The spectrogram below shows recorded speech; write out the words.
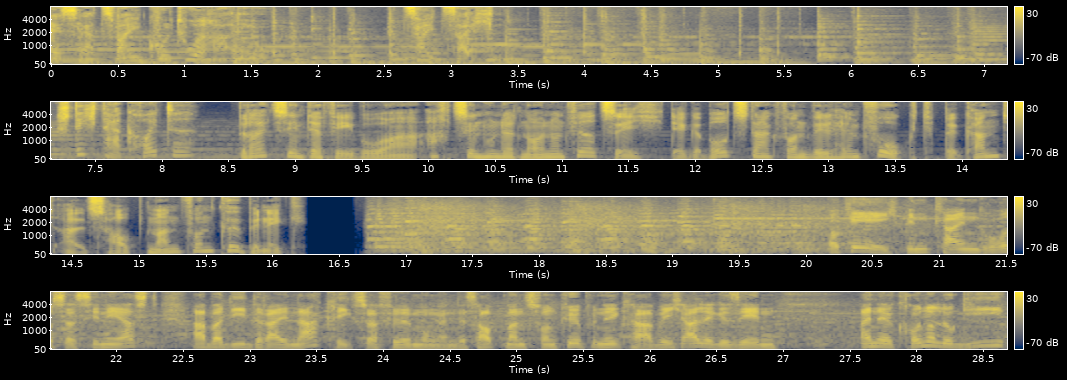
SR2 Kulturradio. Zeitzeichen. Stichtag heute 13. Februar 1849, der Geburtstag von Wilhelm Vogt, bekannt als Hauptmann von Köpenick. Okay, ich bin kein großer Cineast, aber die drei Nachkriegsverfilmungen des Hauptmanns von Köpenick habe ich alle gesehen. Eine Chronologie,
